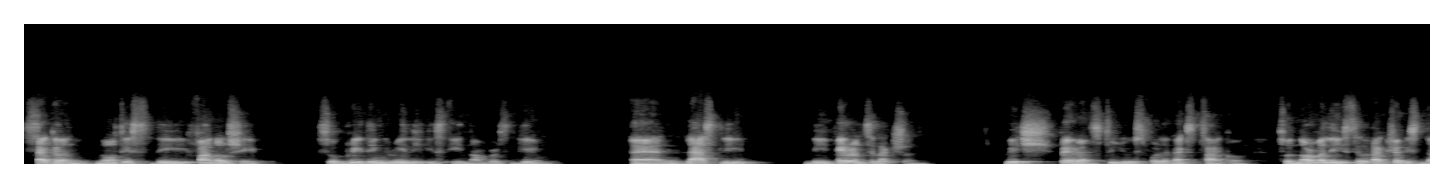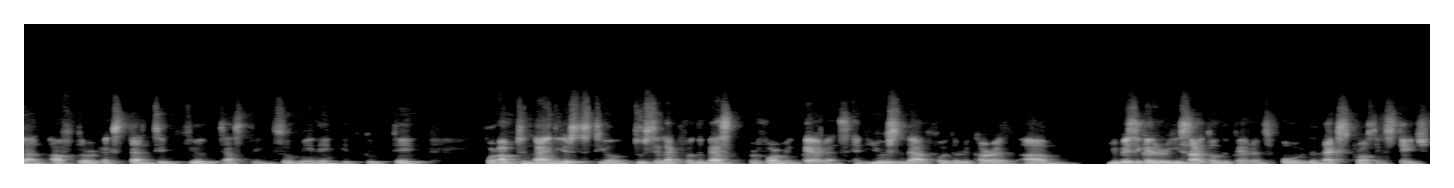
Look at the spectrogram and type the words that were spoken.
Second, notice the funnel shape. So breeding really is a numbers game. And lastly, the parent selection, which parents to use for the next cycle. So normally selection is done after extensive field testing. So meaning it could take for up to nine years still to select for the best performing parents and use that for the recurrent, um, you basically recycle the parents for the next crossing stage.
